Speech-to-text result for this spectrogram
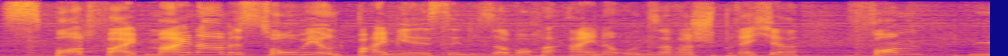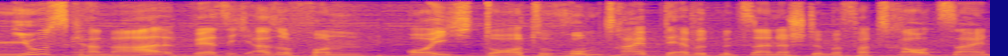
Spotfight. Mein Name ist Tobi und bei mir ist in dieser Woche einer unserer Sprecher vom News-Kanal. Wer sich also von euch dort rumtreibt, der wird mit seiner Stimme vertraut sein.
